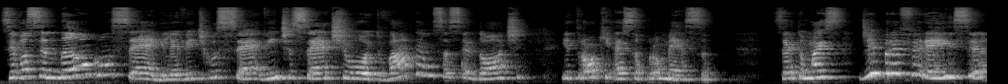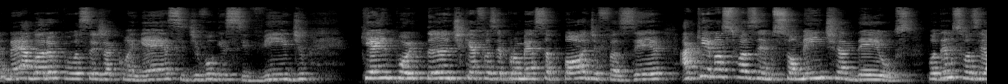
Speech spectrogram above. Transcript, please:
Se você não consegue, Levítico 27, 8, vá até um sacerdote e troque essa promessa, certo? Mas de preferência, né? Agora que você já conhece, divulgue esse vídeo. Que é importante, quer fazer promessa, pode fazer. A quem nós fazemos? Somente a Deus. Podemos fazer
